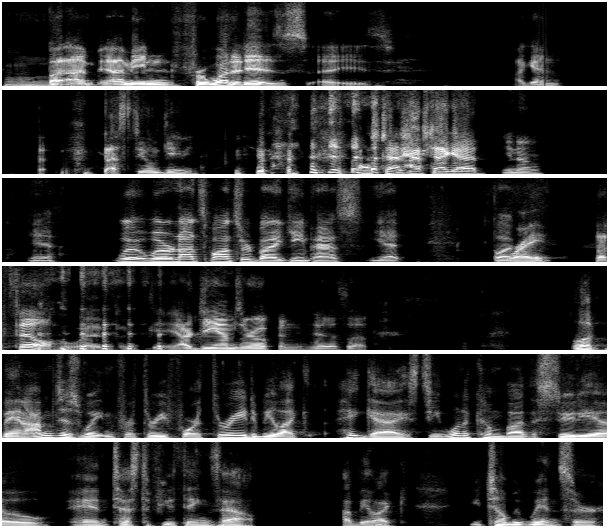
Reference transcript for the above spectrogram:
Hmm. But I, I mean, for what it is, uh, is again, best deal in gaming. hashtag, hashtag ad. You know, Yeah, we're, we're not sponsored by Game Pass yet, but right. but Phil, our DMs are open. Hit us up. Look, man, I'm just waiting for 343 to be like, hey guys, do you want to come by the studio and test a few things out? I'd be like, you tell me when, sir.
